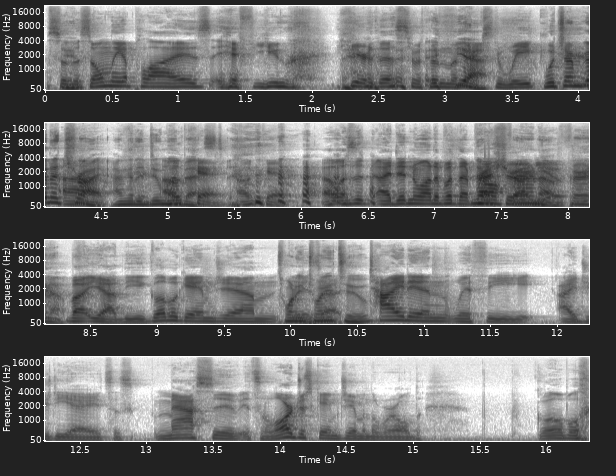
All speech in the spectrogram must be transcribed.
so this only applies if you hear this within the Yeah, next week. which I'm gonna try. Uh, I'm gonna do my okay, best. okay. I wasn't. I didn't want to put that No, pressure fair on you. enough, fair enough. But yeah, the Global Game Jam, is, uh, 2022. tied in with the IGDA. It's this massive. It's the largest game jam in the world, globally.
